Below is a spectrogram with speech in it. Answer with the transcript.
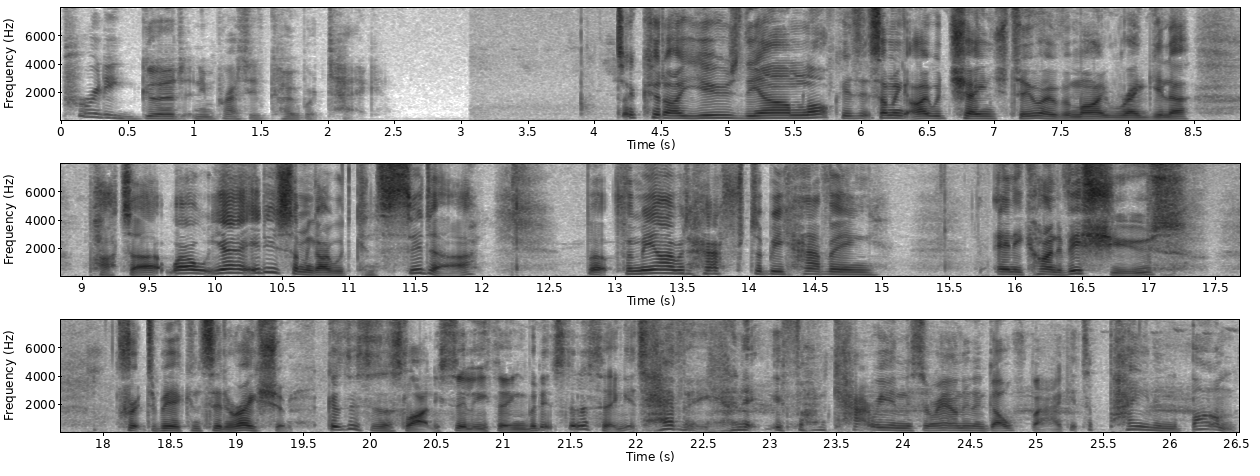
pretty good and impressive Cobra tech. So could I use the arm lock? Is it something I would change to over my regular putter? Well, yeah, it is something I would consider, but for me, I would have to be having any kind of issues for it to be a consideration because this is a slightly silly thing, but it's still a thing. It's heavy, and it, if I'm carrying this around in a golf bag, it's a pain in the bum.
